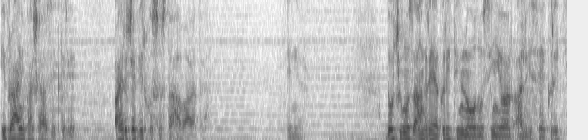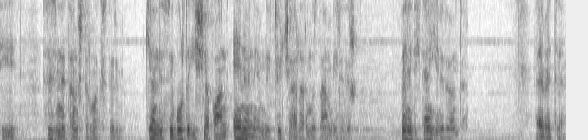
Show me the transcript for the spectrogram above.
İbrahim Paşa Hazretleri ayrıca bir husus daha vardı. Dinliyorum. Doçumuz Andrea Gritti'nin oğlu Signor Alvise Gritti'yi sizinle tanıştırmak isterim. Kendisi burada iş yapan en önemli tüccarlarımızdan biridir. Venedik'ten yeni döndü. Elbette.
